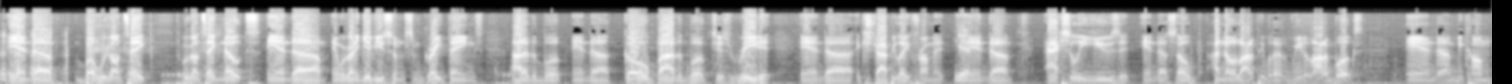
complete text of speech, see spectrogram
and uh, but we're gonna take we're gonna take notes, and um, and we're gonna give you some some great things out of the book, and uh, go buy the book, just read it, and uh, extrapolate from it, Yeah. and uh, actually use it, and uh, so I know a lot of people that read a lot of books and um, become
